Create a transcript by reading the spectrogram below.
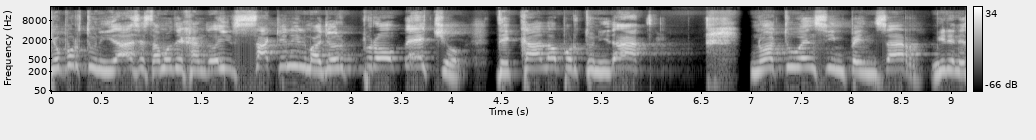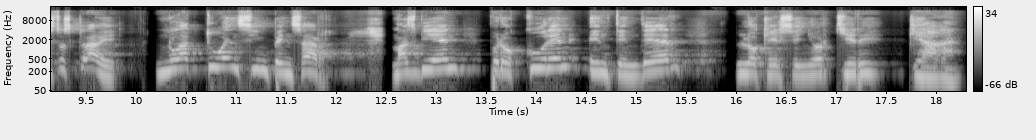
¿Qué oportunidades estamos dejando ir? Saquen el mayor provecho de cada oportunidad. No actúen sin pensar. Miren, esto es clave. No actúen sin pensar. Más bien, procuren entender lo que el Señor quiere que hagan.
